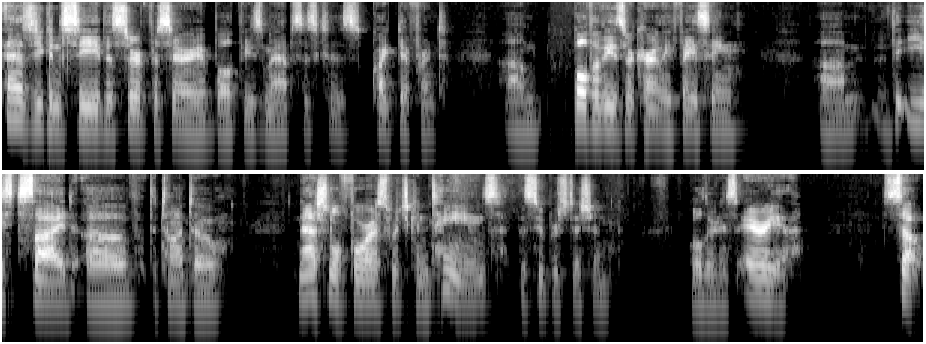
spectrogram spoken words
As you can see, the surface area of both these maps is, is quite different. Um, both of these are currently facing um, the east side of the Tonto National Forest, which contains the Superstition Wilderness Area. So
